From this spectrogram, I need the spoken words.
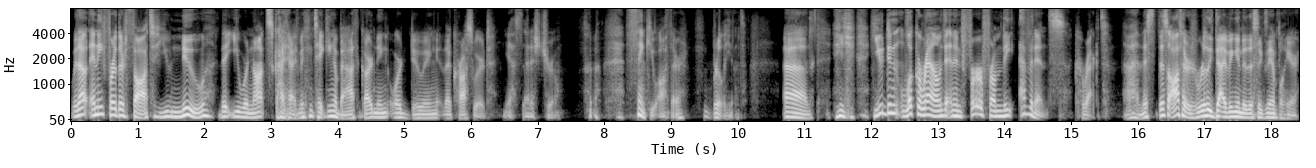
Without any further thought, you knew that you were not skydiving, taking a bath, gardening, or doing the crossword. Yes, that is true. Thank you, author. Brilliant. Uh, you didn't look around and infer from the evidence. Correct. Uh, this this author is really diving into this example here.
